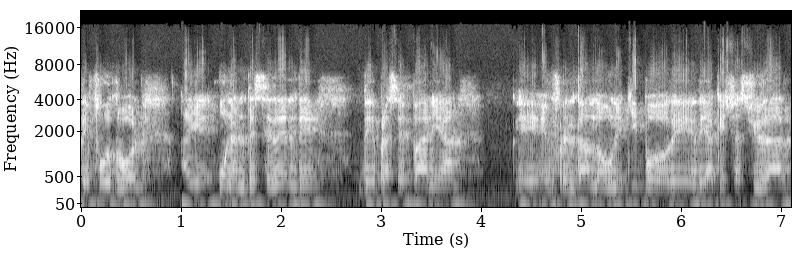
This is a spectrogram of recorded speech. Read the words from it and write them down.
de fútbol. Hay un antecedente de Plaza España eh, enfrentando a un equipo de, de, aquella ciudad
